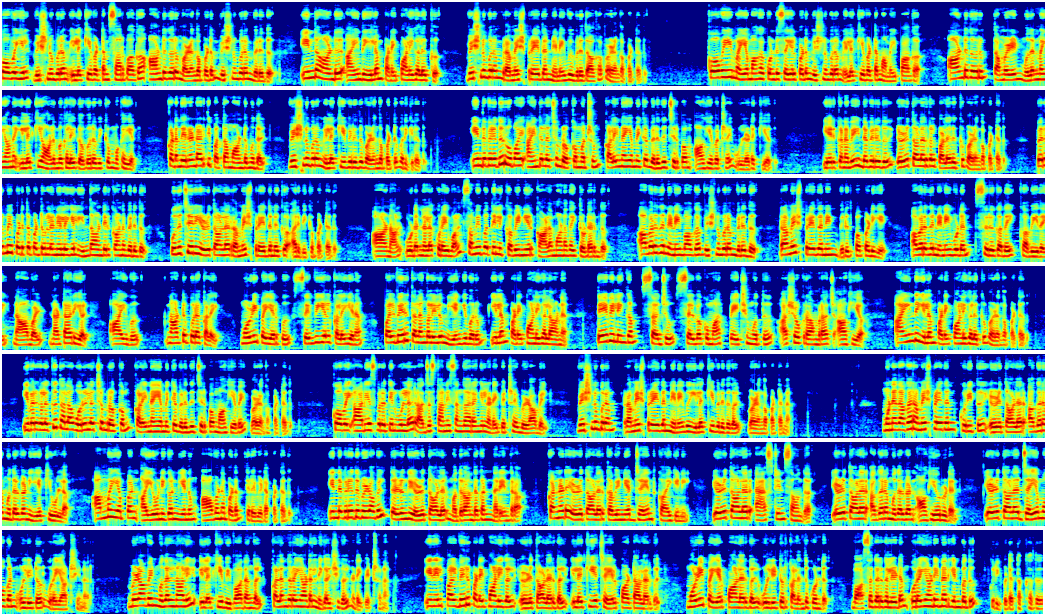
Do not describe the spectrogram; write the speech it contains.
கோவையில் விஷ்ணுபுரம் இலக்கிய வட்டம் சார்பாக ஆண்டுதோறும் வழங்கப்படும் விஷ்ணுபுரம் விருது. இந்த ஆண்டு ஐந்து இளம் படைப்பாளிகளுக்கு விஷ்ணுபுரம் ரமேஷ் பிரேதன் நினைவு விருதாக வழங்கப்பட்டது. கோவையை மையமாக கொண்டு செயல்படும் விஷ்ணுபுரம் இலக்கிய வட்டம் அமைப்பாக ஆண்டுதோறும் தமிழின் முதன்மையான இலக்கிய ஆளுமைகளை கௌரவிக்கும் வகையில் கடந்த இரண்டாயிரத்தி பத்தாம் ஆண்டு முதல் விஷ்ணுபுரம் இலக்கிய விருது வழங்கப்பட்டு வருகிறது. இந்த விருது ரூபாய் ஐந்து லட்சம் ரொக்கம் மற்றும் கலைநயமிக்க விருது சிற்பம் ஆகியவற்றை உள்ளடக்கியது. ஏற்கனவே இந்த விருது எழுத்தாளர்கள் பலருக்கு வழங்கப்பட்டது. பெருமைப்படுத்தப்பட்டுள்ள நிலையில் இந்த ஆண்டிற்கான விருது புதுச்சேரி எழுத்தாளர் ரமேஷ் பிரேதனுக்கு அறிவிக்கப்பட்டது. ஆனால் உடல்நலக்குறைவால் சமீபத்தில் இக்கவிஞர் காலமானதைத் தொடர்ந்து அவரது நினைவாக விஷ்ணுபுரம் விருது ரமேஷ் பிரேதனின் விருப்பப்படியே அவரது நினைவுடன் சிறுகதை கவிதை நாவல் நட்டாரியல் ஆய்வு நாட்டுப்புற கலை மொழிபெயர்ப்பு செவ்வியல் கலை என பல்வேறு தளங்களிலும் இயங்கி வரும் இளம் படைப்பாளிகளான தேவிலிங்கம் சஜு செல்வகுமார் பேச்சுமுத்து அசோக் ராம்ராஜ் ஆகிய ஐந்து இளம் படைப்பாளிகளுக்கு வழங்கப்பட்டது. இவர்களுக்கு தலா ஒரு லட்சம் ரொக்கம் கலைநயமிக்க விருது சிற்பம் ஆகியவை வழங்கப்பட்டது. கோவை ஆரியஸ்புரத்தில் உள்ள ராஜஸ்தானி சங்க அரங்கில் நடைபெற்ற விழாவில் விஷ்ணுபுரம் ரமேஷ் பிரேதன் நினைவு இலக்கிய விருதுகள் வழங்கப்பட்டன. முன்னதாக ரமேஷ் பிரேதன் குறித்து எழுத்தாளர் அகர முதல்வன் இயக்கியுள்ள அம்மையப்பன் அயோனிகன் எனும் ஆவணப்படம் திரையிடப்பட்டது. இந்த விருது விழாவில் தெலுங்கு எழுத்தாளர் மதுராந்தகன் நரேந்திரா கன்னட எழுத்தாளர் கவிஞர் ஜெயந்த் காய்கினி எழுத்தாளர் ஆஸ்டின் சவுந்தர் எழுத்தாளர் அகர முதல்வன் ஆகியோருடன் எழுத்தாளர் ஜெயமோகன் உள்ளிட்டோர் உரையாற்றினர். விழாவின் முதல் நாளில் இலக்கிய விவாதங்கள் கலந்துரையாடல் நிகழ்ச்சிகள் நடைபெற்றன. இதில் பல்வேறு படைப்பாளிகள் எழுத்தாளர்கள் இலக்கிய செயல்பாட்டாளர்கள் மொழிபெயர்ப்பாளர்கள் உள்ளிட்டோர் கலந்து கொண்டு வாசகர்களிடம் உரையாடினர் என்பது குறிப்பிடத்தக்கது.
